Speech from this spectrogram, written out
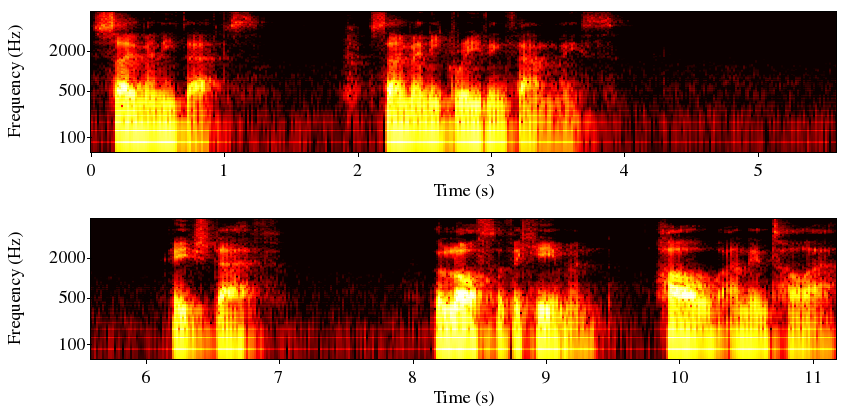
So many deaths, so many grieving families. Each death the loss of a human, whole and entire,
